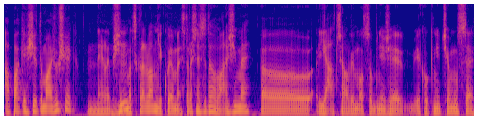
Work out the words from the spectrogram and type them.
A pak ještě Tomáš Hušek. Nejlepší. Hmm. Moc krát vám děkujeme, strašně si toho vážíme. Uh, já třeba vím osobně, že jako k něčemu se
